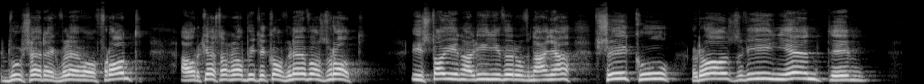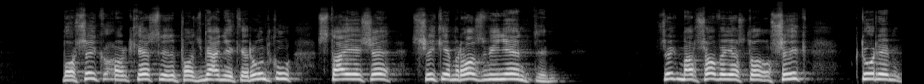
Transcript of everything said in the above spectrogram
dwuszereg w lewo front, a orkiestra robi tylko w lewo zwrot. I stoi na linii wyrównania w szyku rozwiniętym. Bo szyk orkiestry po zmianie kierunku staje się szykiem rozwiniętym. Szyk marszowy jest to szyk, w którym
